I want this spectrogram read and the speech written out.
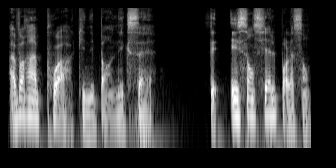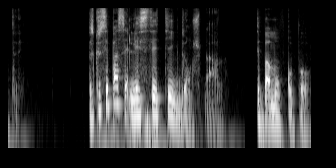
avoir un poids qui n'est pas en excès, c'est essentiel pour la santé. Parce que c'est pas l'esthétique dont je parle. C'est pas mon propos.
